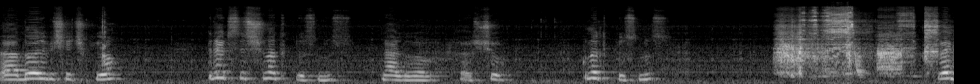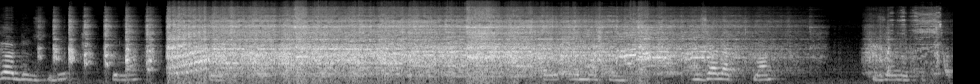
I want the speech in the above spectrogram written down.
Ee, böyle bir şey çıkıyor. Direkt siz şuna tıklıyorsunuz. Nerede o? Ee, şu. Buna tıklıyorsunuz. Ve gördüğünüz gibi. Dur lan. Böyle en baştan. Güzel yaptık lan. Güzel yaptık.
